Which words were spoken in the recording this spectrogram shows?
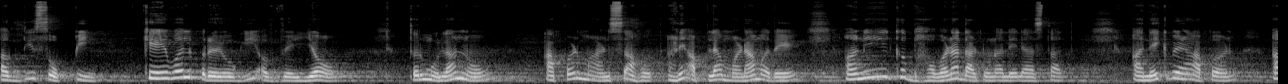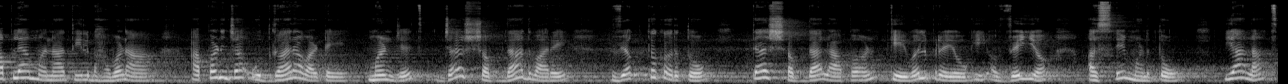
अगदी सोपी केवल प्रयोगी अव्यय. तर मुलांनो आपण माणसं आहोत आणि आपल्या मनामध्ये अनेक भावना दाटून आलेल्या असतात. अनेक वेळा आपण आपल्या मनातील भावना आपण ज्या उद्गारावाटे म्हणजेच ज्या शब्दाद्वारे व्यक्त करतो त्या शब्दाला आपण केवल प्रयोगी अव्यय असे म्हणतो. यालाच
